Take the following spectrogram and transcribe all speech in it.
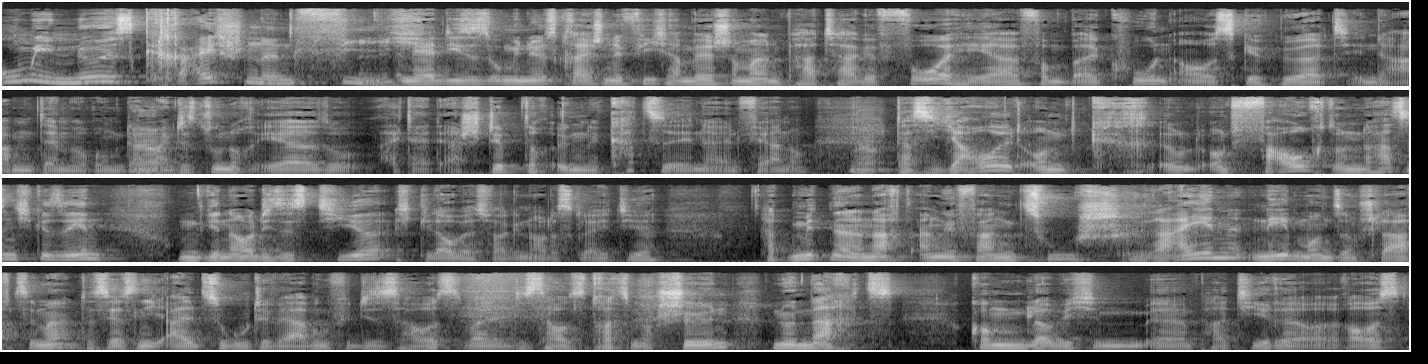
ominös kreischenden Viech. Ja, dieses ominös kreischende Viech haben wir ja schon mal ein paar Tage vorher vom Balkon aus gehört in der Abenddämmerung. Da Ja. meintest du noch eher so, Alter, da stirbt doch irgendeine Katze in der Entfernung. Ja. Das jault und, und, und faucht und hast du nicht gesehen. Und genau dieses Tier, ich glaube, es war genau das gleiche Tier, hat mitten in der Nacht angefangen zu schreien neben unserem Schlafzimmer. Das ist jetzt nicht allzu gute Werbung für dieses Haus, weil dieses Haus ist trotzdem noch schön. Nur nachts kommen, glaube ich, ein äh, paar Tiere raus.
